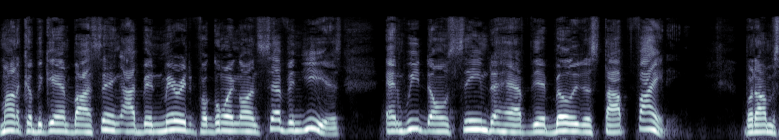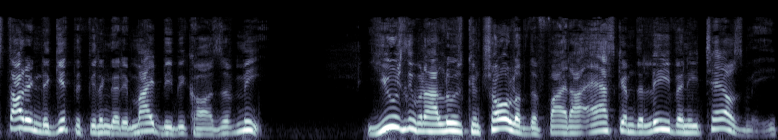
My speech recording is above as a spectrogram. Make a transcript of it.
Monica began by saying, I've been married for going on seven years, and we don't seem to have the ability to stop fighting but I'm starting to get the feeling that it might be because of me. Usually when I lose control of the fight, I ask him to leave and he tells me,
